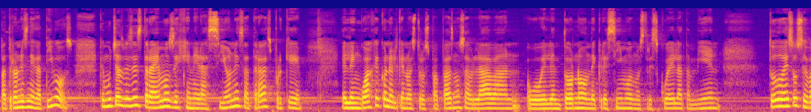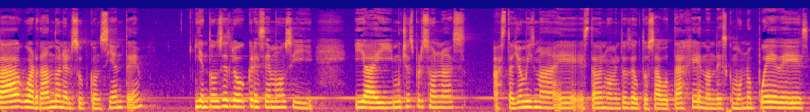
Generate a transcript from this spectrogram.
patrones negativos que muchas veces traemos de generaciones atrás, porque el lenguaje con el que nuestros papás nos hablaban o el entorno donde crecimos, nuestra escuela también, todo eso se va guardando en el subconsciente y entonces luego crecemos y, hay muchas personas, hasta yo misma he estado en momentos de autosabotaje en donde es como no puedes,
